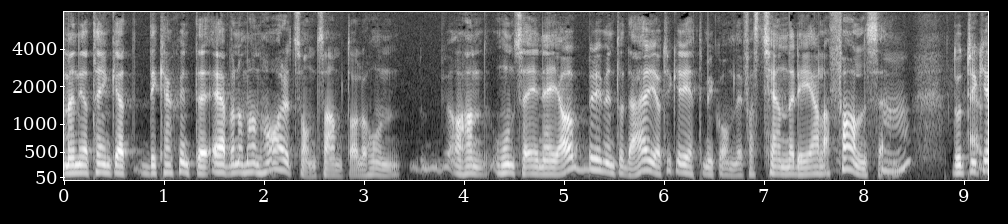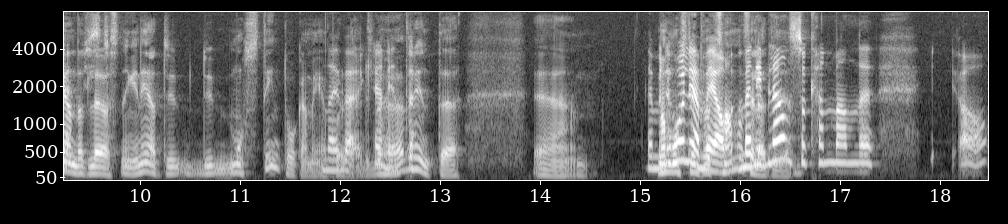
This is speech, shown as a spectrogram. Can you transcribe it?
Men jag tänker att det kanske inte, även om han har ett sånt samtal och hon, ja, han, hon säger nej, jag bryr mig inte om det här, jag tycker jättemycket om det, fast känner det i alla fall sen. Mm. Då tycker jag ändå att lösningen är att du, du måste inte åka med Nej, på det där. Du behöver inte. eh, Ja, Man men det måste håller jag inte med om. Men ibland så kan man, eh, ja,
